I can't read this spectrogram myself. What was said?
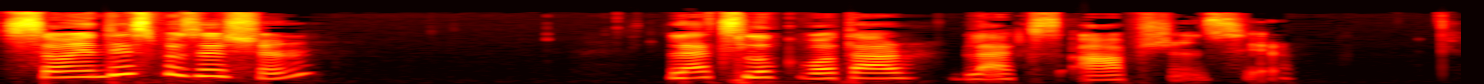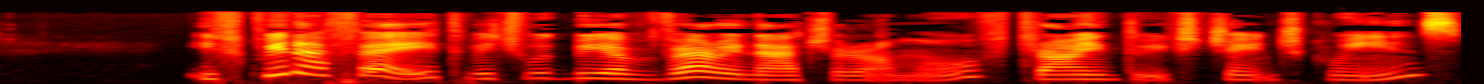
So in this position, let's look what are black's options here. If queen f8, which would be a very natural move, trying to exchange queens,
